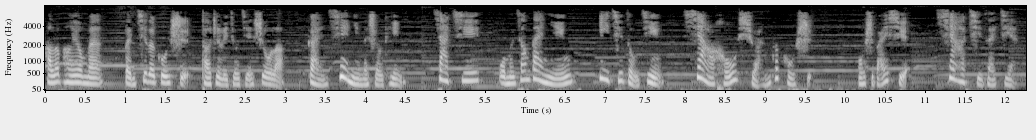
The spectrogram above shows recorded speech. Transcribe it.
好了，朋友们，本期的故事到这里就结束了，感谢您的收听。下期我们将带您一起走进夏侯玄的故事。我是白雪，下期再见。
